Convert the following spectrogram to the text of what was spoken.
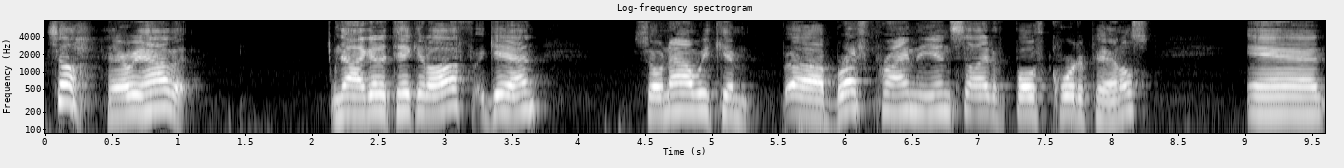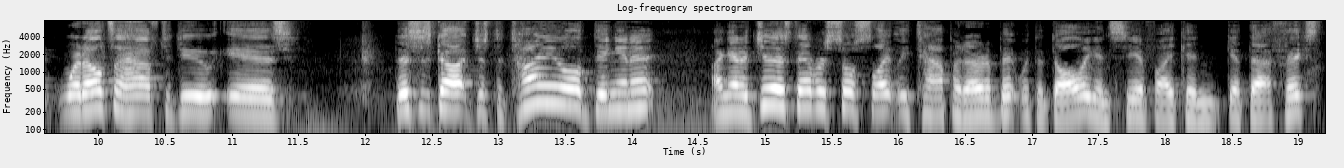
So there we have it. Now I got to take it off again. So now we can uh, brush prime the inside of both quarter panels. And what else I have to do is, this has got just a tiny little ding in it. I'm going to just ever so slightly tap it out a bit with the dolly and see if I can get that fixed.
